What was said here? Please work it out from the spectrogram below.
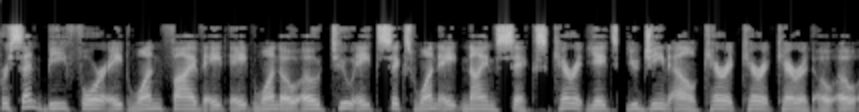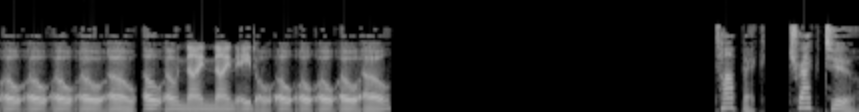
Percent B four eight one five eight eight one zero zero two eight six one eight nine six caret Yates Eugene L caret caret caret o o o o o o o o o nine nine eight o o o o o o Topic Track two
